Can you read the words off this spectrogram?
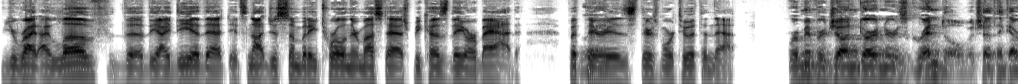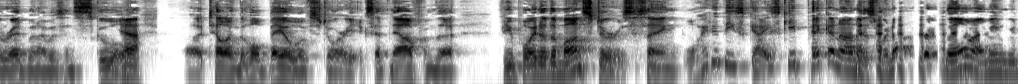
you're right. I love the the idea that it's not just somebody twirling their mustache because they are bad, but right. there is there's more to it than that. Remember John Gardner's Grendel, which I think I read when I was in school, yeah. uh, telling the whole Beowulf story, except now from the viewpoint of the monsters, saying, "Why did these guys keep picking on us? We're not hurting them. I mean, we're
